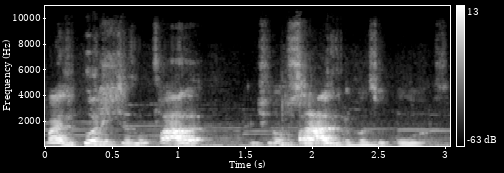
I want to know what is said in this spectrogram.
mas o Corinthians não fala. A gente não sabe o que aconteceu com o Rojas.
